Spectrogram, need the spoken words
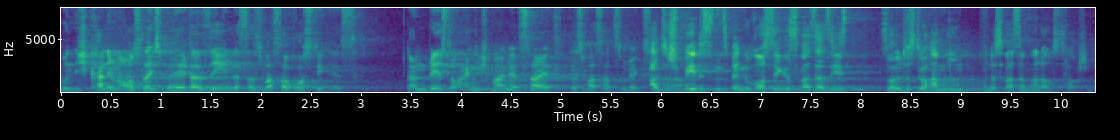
und ich kann im Ausgleichsbehälter sehen, dass das Wasser rostig ist, dann wäre es doch eigentlich mal an der Zeit, das Wasser zu wechseln. Also spätestens, wenn du rostiges Wasser siehst, solltest du handeln und das Wasser mal austauschen.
